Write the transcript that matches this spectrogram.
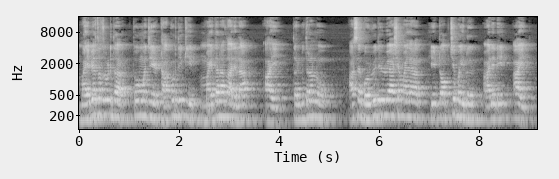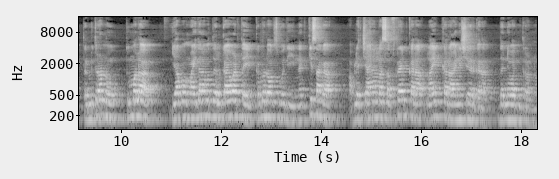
मायब्याचा जोडीदार तो म्हणजे ठाकूर देखील मैदानात आलेला आहे. तर मित्रांनो असं भव्य दिव्य अशा मैदानात हे टॉपचे बैल आलेले आहेत. तर मित्रांनो तुम्हाला या मैदानाबद्दल काय वाटतंय? कमेंट बॉक्समध्ये नक्की सांगा. आपल्या चॅनलला सबस्क्राईब करा लाईक करा आणि शेअर करा. धन्यवाद मित्रांनो.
